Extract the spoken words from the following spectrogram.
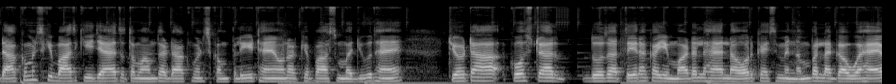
ڈاکومنٹس کی بات کی جائے تو تمام تر ڈاکومنٹس کمپلیٹ ہیں اونر کے پاس موجود ہیں۔ ٹیوٹا کوسٹر دو ہزار تیرہ کا یہ ماڈل ہے، لاہور کا اس میں نمبر لگا ہوا ہے۔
